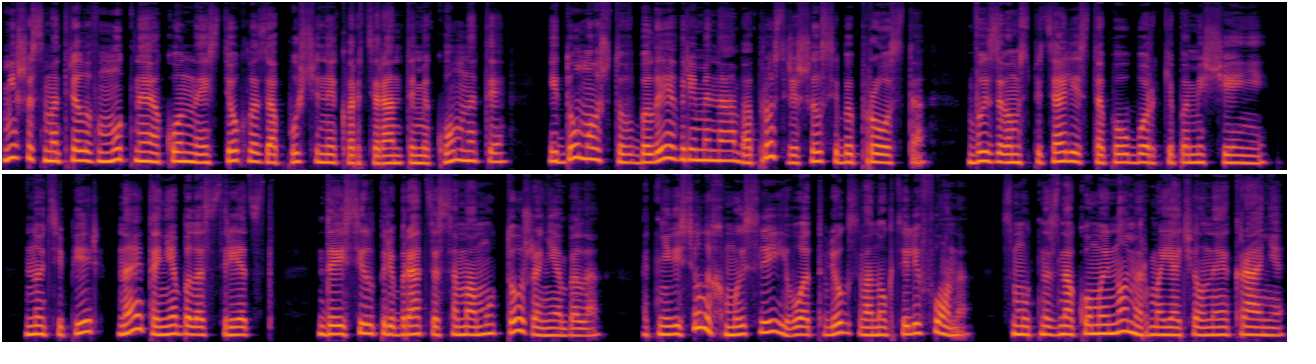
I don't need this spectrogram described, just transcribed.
Миша смотрел в мутные оконные стекла, запущенные квартирантами комнаты, и думал, что в былые времена вопрос решился бы просто, вызовом специалиста по уборке помещений. Но теперь на это не было средств, да и сил прибраться самому тоже не было. От невеселых мыслей его отвлек звонок телефона. Смутно знакомый номер маячил на экране,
